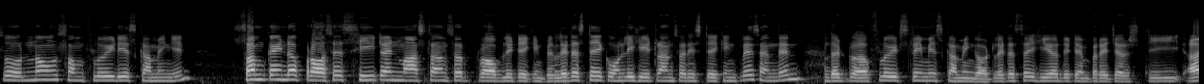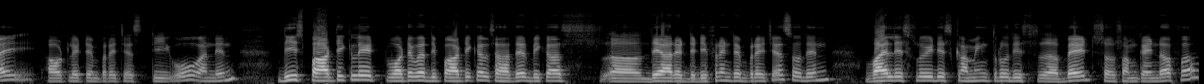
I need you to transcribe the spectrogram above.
So, now some fluid is coming in some kind of process heat and mass transfer probably taking place. Let us take only heat transfer is taking place and then that uh, fluid stream is coming out. Let us say here the temperature is Ti, outlet temperature is To and then these particulate whatever the particles are there because uh, they are at the different temperature. So, then while this fluid is coming through this uh, bed, so some kind of a,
